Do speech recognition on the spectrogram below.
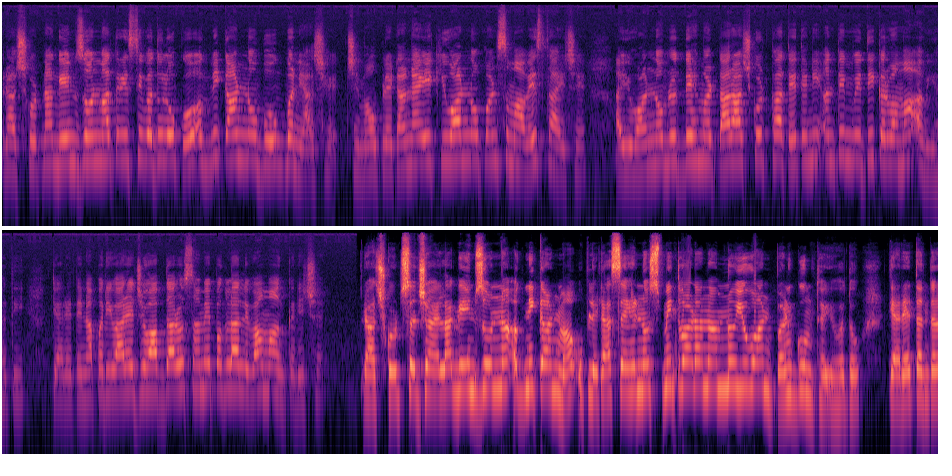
રાજકોટના ગેમ ઝોનમાં ત્રીસથી વધુ લોકો અગ્નિકાંડનો ભોગ બન્યા છે, જેમાં ઉપલેટાના એક યુવાનનો પણ સમાવેશ થાય છે. આ યુવાનનો મૃતદેહ મળતા રાજકોટ ખાતે તેની અંતિમ વિધિ કરવામાં આવી હતી, ત્યારે તેના પરિવારે જવાબદારો સામે પગલાં લેવા માંગ કરી છે. રાજકોટ સર્જાયેલા ગેમ ઝોનના અગ્નિકાંડમાં ઉપલેટા શહેરનો સ્મિતવાળા નામનો યુવાન પણ ગુમ થયો હતો. ત્યારે તંત્ર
